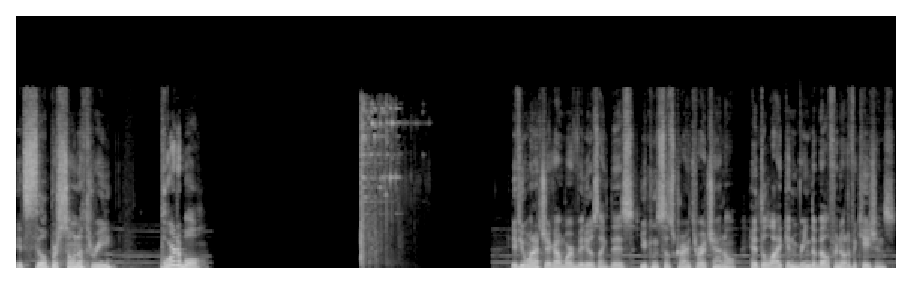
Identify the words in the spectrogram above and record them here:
It's still Persona 3 portable! If you want to check out more videos like this, you can subscribe to our channel, hit the like and ring the bell for notifications.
